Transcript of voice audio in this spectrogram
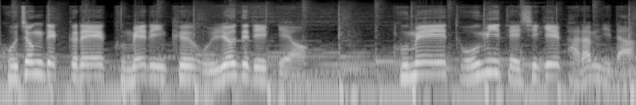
고정 댓글에 구매 링크 올려드릴게요. 구매에 도움이 되시길 바랍니다.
